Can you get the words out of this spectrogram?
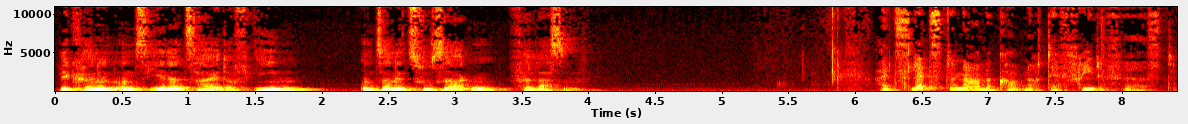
Wir können uns jederzeit auf ihn und seine Zusagen verlassen. Als letzter Name kommt noch der Friedefürst.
